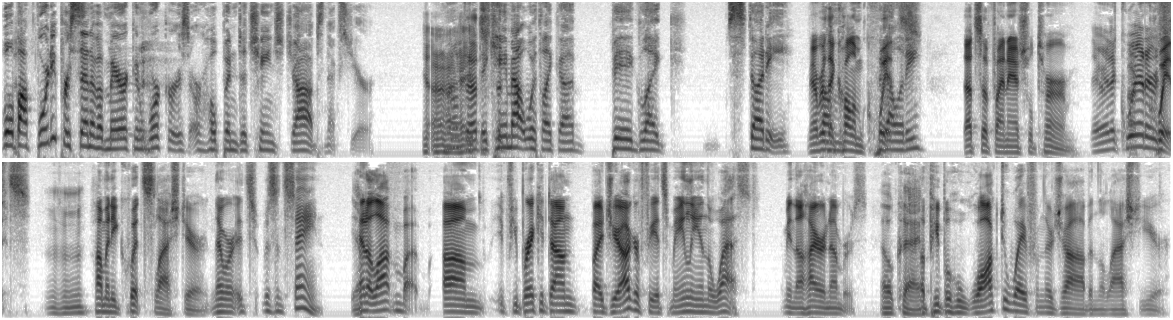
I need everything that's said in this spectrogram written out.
well, about 40% of American workers are hoping to change jobs next year. All right. that's They the- came out with like a big like study. Remember, they call them quits. Fidelity. That's a financial term. They're the Uh, quitters. quits. Mm-hmm. How many quits last year? There were. It's, it was insane. Yeah. And a lot. Um, if you break it down by geography, it's mainly in the West. I mean, the higher numbers Okay. of people who walked away from their job in the last year.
